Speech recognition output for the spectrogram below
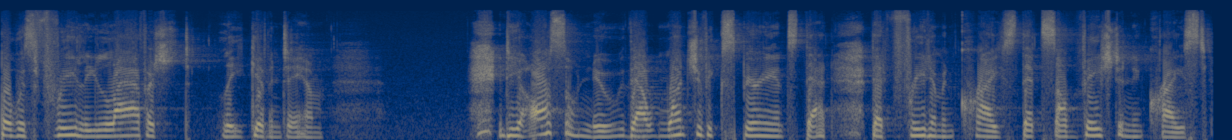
but was freely, lavishly given to him. And he also knew that once you've experienced that, that freedom in Christ, that salvation in Christ,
